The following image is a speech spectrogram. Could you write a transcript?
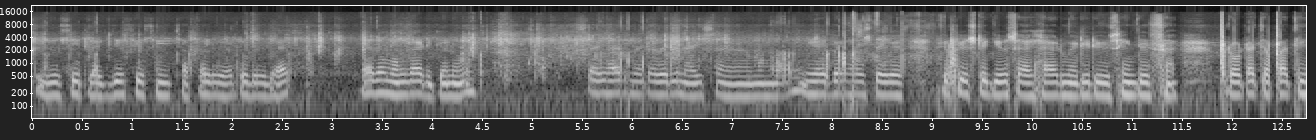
do use it like this using chappal we have to do that ஏதோ மொங்கா அடிக்கணும் so I had made a very nice மொங்கா near by house they refuse to gives I had made it using this parotta chapati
